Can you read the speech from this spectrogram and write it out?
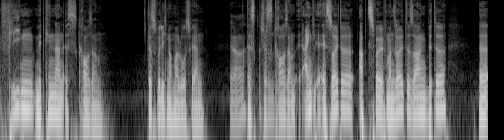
Fliegen mit Kindern ist grausam. Das will ich nochmal loswerden. Ja, Das, das, ist stimmt. grausam. Eigentlich, es sollte ab zwölf, man sollte sagen, bitte, äh,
